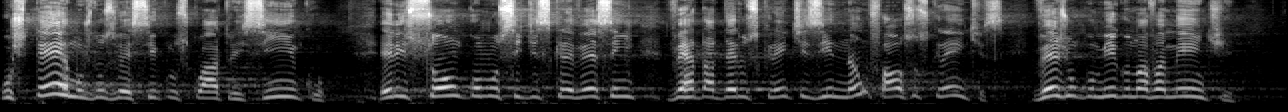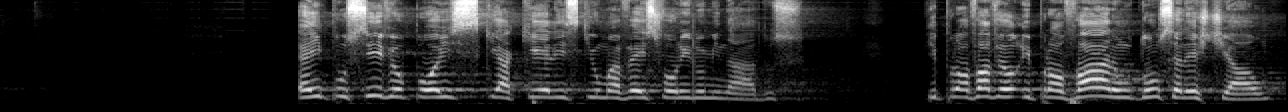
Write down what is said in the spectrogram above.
os termos nos versículos 4 e 5, eles soam como se descrevessem verdadeiros crentes e não falsos crentes. Vejam comigo novamente. É impossível, pois, que aqueles que uma vez foram iluminados e, provável, e provaram o dom celestial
